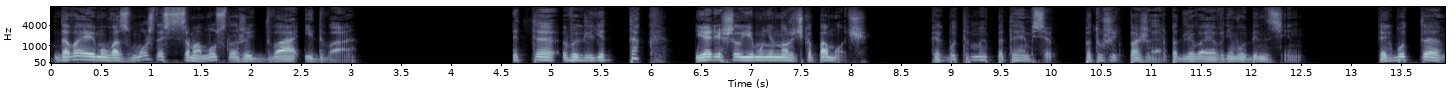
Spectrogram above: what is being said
давая ему возможность самому сложить два и два. Это выглядит так. Я решил ему немножечко помочь. Как будто мы пытаемся потушить пожар, подливая в него бензин. Как будто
